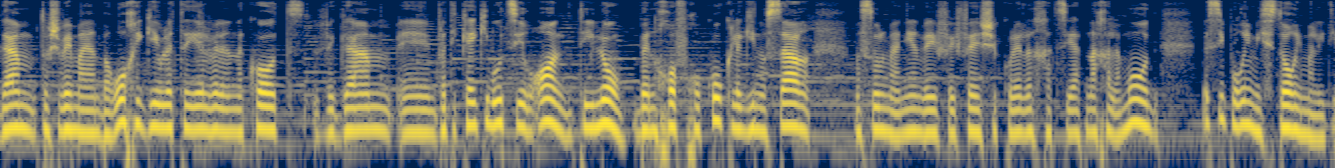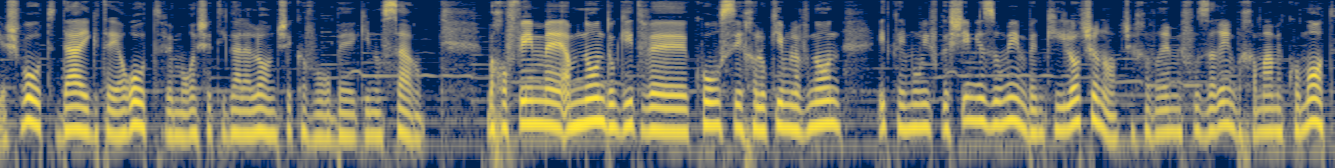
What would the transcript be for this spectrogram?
גם תושבי מעיין ברוך הגיעו לטייל ולנקות, וגם אה, ותיקי קיבוץ יראון טיילו בין חוף חוקוק לגינוסר. מסלול מעניין ויפהפה שכולל חציית נחל עמוד וסיפורים היסטוריים על התיישבות, דייג, תיירות ומורשת יגאל אלון שקבור בגינוסר. בחופים אמנון, דוגית וקורסי חלוקים לבנון התקיימו מפגשים יזומים בין קהילות שונות שחבריהם מפוזרים בכמה מקומות,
